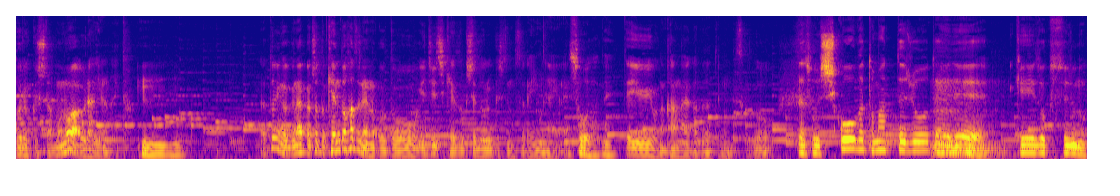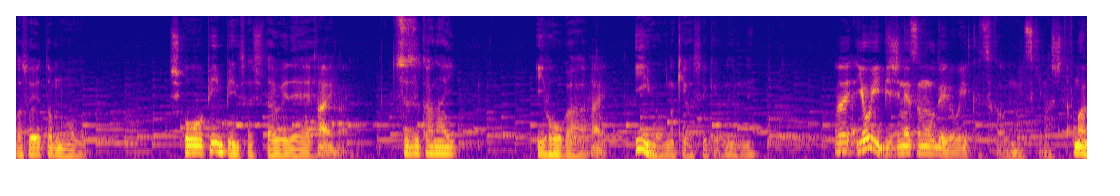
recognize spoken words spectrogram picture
努力したものは裏切らないと。とにかくなんかちょっと見当外れのことをいちいち継続して努力してもそれ意味ないよね。そうだね。っていうような考え方だと思うんですけど。でそう思考が止まった状態でうん。継続するのかそれとも思考をピンピンさせた上で続かない方がはい。いいような気がするけどねでもね良いビジネスモデルをいくつか思いつきました、まあ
